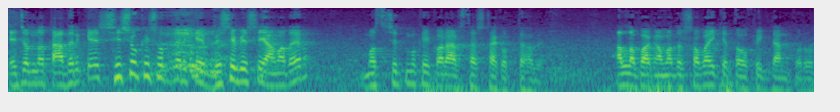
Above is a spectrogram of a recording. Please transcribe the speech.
এজন্য তাদেরকে, শিশু কিশোরদেরকে বেশি বেশি আমাদের মসজিদমুখী করার চেষ্টা করতে হবে। আল্লাহ পাক আমাদের সবাইকে তৌফিক দান করুন।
